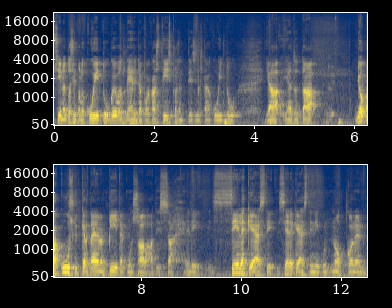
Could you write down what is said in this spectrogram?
Siinä on tosi paljon kuitua, kuivat lehdet jopa 25 prosenttia sisältää kuitua. Ja, ja tota, jopa 60 kertaa enemmän piitä kuin salaatissa. Eli selkeästi, selkeästi niin kuin nokkonen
